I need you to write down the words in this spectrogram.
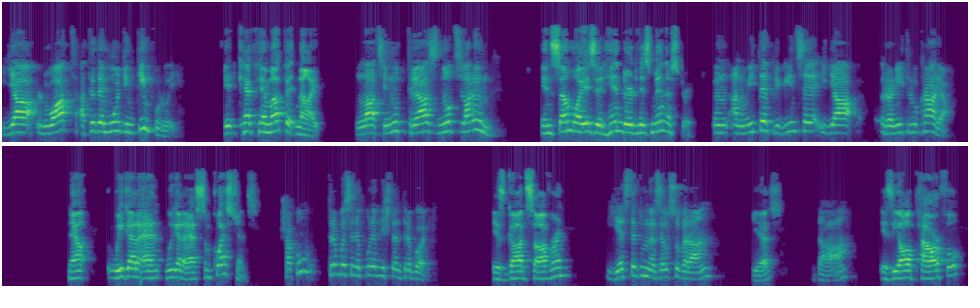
I-a luat atât de mult din timpul lui. It kept him up at night. L-a ținut treaz nopți la rând. In some ways, it hindered his ministry. În anumite privințe i-a rănit lucrarea. Now, we got to we got to ask some questions. Și acum trebuie să ne punem niște întrebări. Is God sovereign? Este Dumnezeu suveran? Yes. Da. Is he all powerful?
